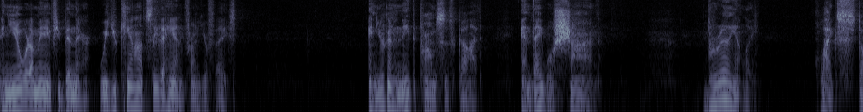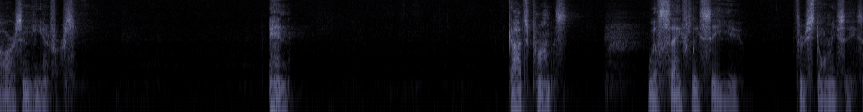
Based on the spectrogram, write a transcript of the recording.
And you know what I mean if you've been there, where you cannot see the hand in front of your face. And you're going to need the promises of God, and they will shine brilliantly like stars in the universe. And God's promise will safely see you through stormy seas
